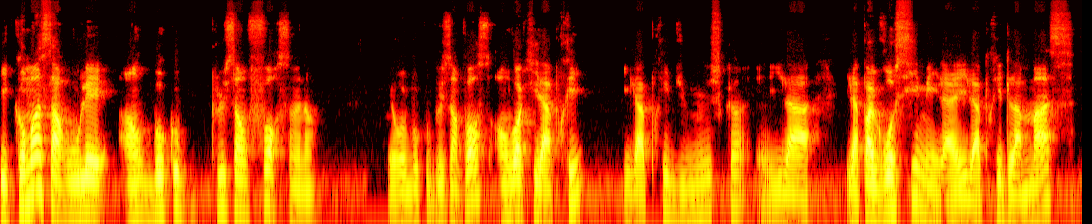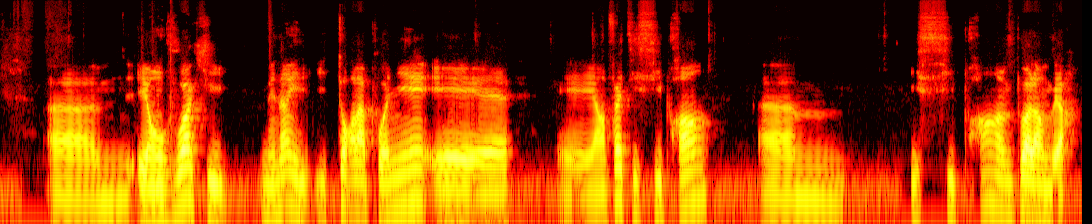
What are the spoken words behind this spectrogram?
il commence à rouler en, beaucoup plus en force maintenant. Il roule beaucoup plus en force. On voit qu'il a pris, il a pris du muscle, il a, il a pas grossi, mais il a, il a pris de la masse. Euh, et on voit qu'il maintenant il, tord la poignée et, et en fait il s'y prend, il s'y prend un peu à l'envers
